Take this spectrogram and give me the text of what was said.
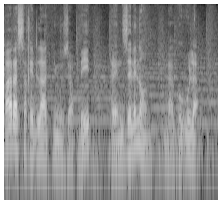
Para sa Kidlat News Update, Renzo Lenon, nag-uulat.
